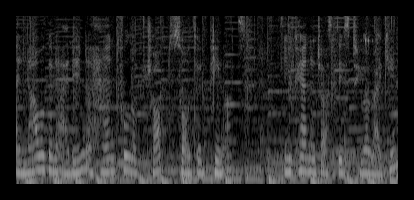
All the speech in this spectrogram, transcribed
And now we're going to add in a handful of chopped salted peanuts. You can adjust this to your liking.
